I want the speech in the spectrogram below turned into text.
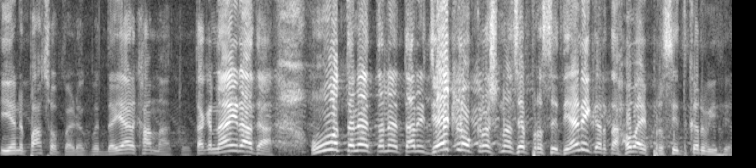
એ એને પાછો પાડ્યો કે દયા ખામાં તું. તાકે નહીં રાધા, હું તને તને તારી જેટલો કૃષ્ણ છે પ્રસિદ્ધ, એની કરતા હવાય પ્રસિદ્ધ કરવી છે.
